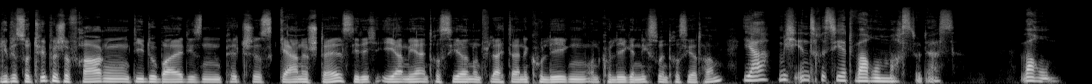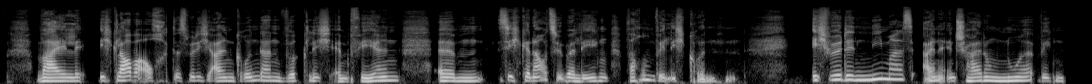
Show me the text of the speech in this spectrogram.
Gibt es so typische Fragen, die du bei diesen Pitches gerne stellst, die dich eher mehr interessieren und vielleicht deine Kollegen und Kolleginnen nicht so interessiert haben? Ja, mich interessiert, warum machst du das? Warum? Weil ich glaube auch, das würde ich allen Gründern wirklich empfehlen, ähm, sich genau zu überlegen, warum will ich gründen? Ich würde niemals eine Entscheidung nur wegen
